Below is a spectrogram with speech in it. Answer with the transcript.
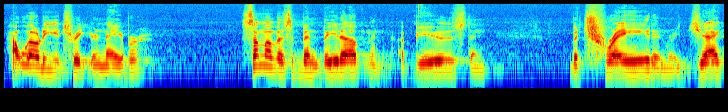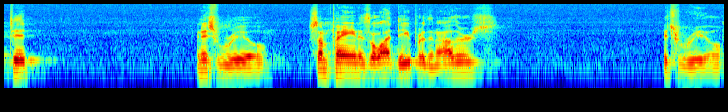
How well do you treat your neighbor? Some of us have been beat up and abused and betrayed and rejected. And it's real. Some pain is a lot deeper than others. It's real.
